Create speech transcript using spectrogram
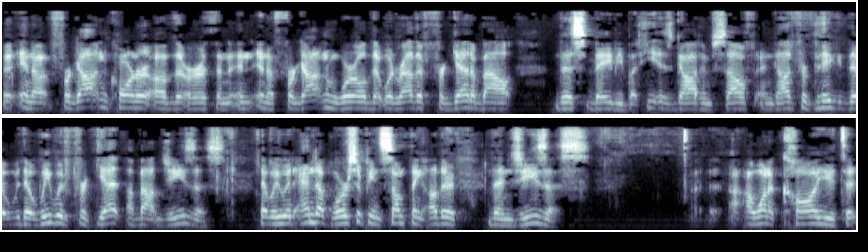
in a forgotten corner of the earth and in, in a forgotten world that would rather forget about this baby, but he is God himself and God forbid that, that we would forget about Jesus that we would end up worshiping something other than Jesus. I want to call you to,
